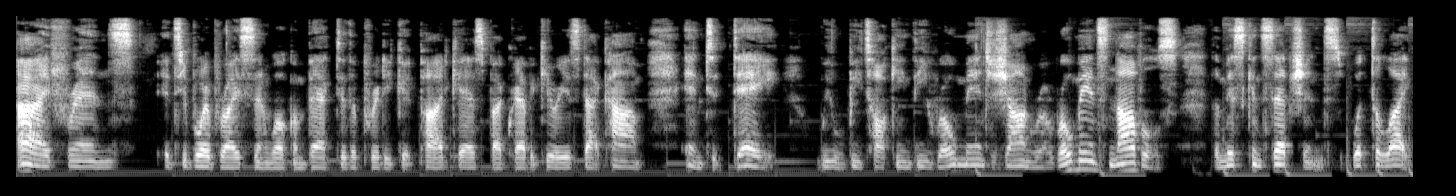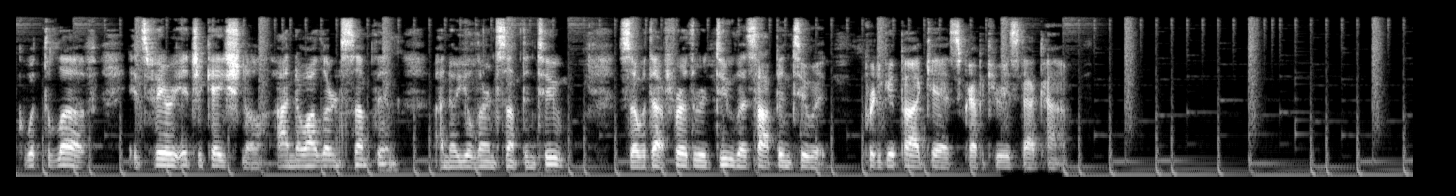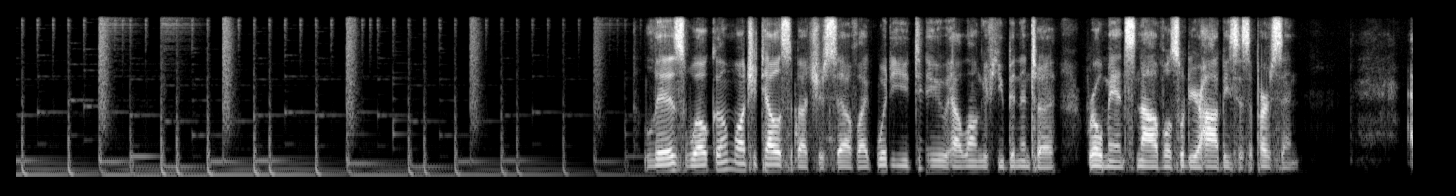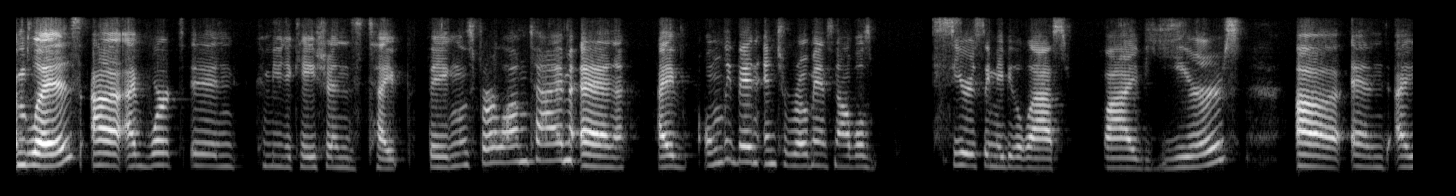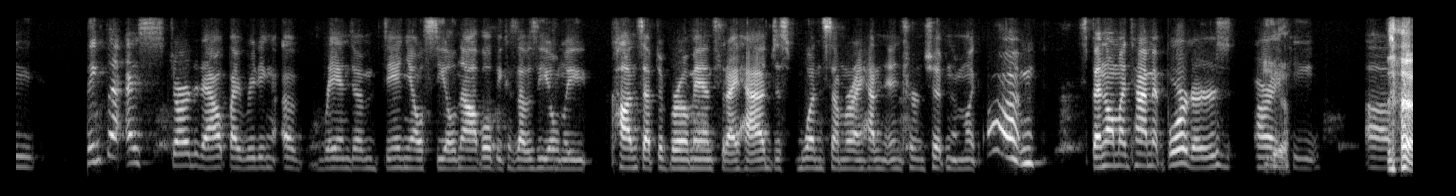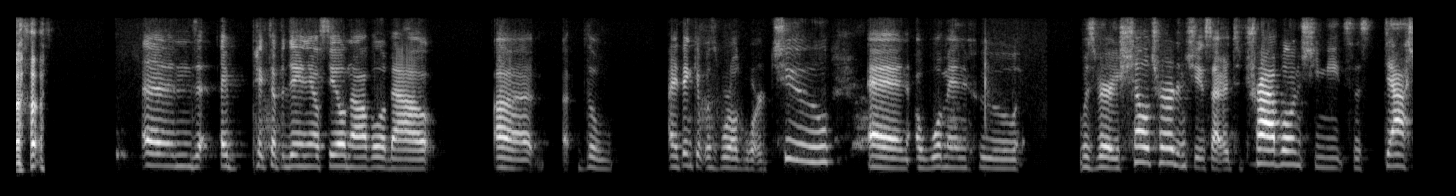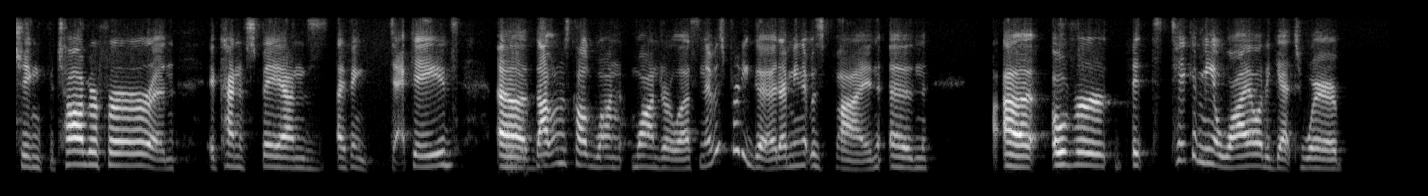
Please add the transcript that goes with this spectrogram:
Hi, friends. It's your boy Bryson. Welcome back to the Pretty Good Podcast by Crabicurious.com. And today we will be talking the romance genre, romance novels, the misconceptions, what to like, what to love. It's very educational. I know I learned something. I know you'll learn something too. So without further ado, let's hop into it. Pretty Good Podcast, Crabicurious.com. Liz, welcome. Why don't you tell us about yourself? Like, what do you do? How long have you been into romance novels? What are your hobbies as a person? I'm Liz. Uh, I've worked in communications type things for a long time, and I've only been into romance novels seriously maybe the last five years. Uh, and I think that I started out by reading a random Danielle Steel novel because that was the only concept of romance that I had. Just one summer, I had an internship, and I'm like, oh, I'm spend all my time at Borders, R.I.P. Yeah. Um, and I picked up a Danielle Steel novel about uh, the, I think it was World War II, and a woman who was very sheltered, and she decided to travel, and she meets this dashing photographer, and it kind of spans, I think, decades. Uh, that one was called Wanderlust, and it was pretty good. I mean, it was fine. And uh, over, it's taken me a while to get to where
